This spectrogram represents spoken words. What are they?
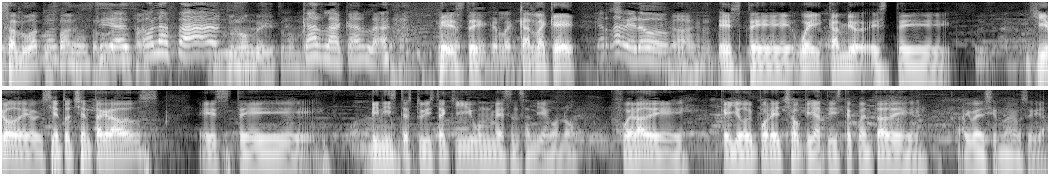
Saluda a tus fans. Sí, es- hola fans. Di tu nombre, di tu nombre. Carla, Carla. Este, Carla, qué? Carla Veró. Ah, este, güey, cambio, este, giro de 180 grados. Este, viniste, estuviste aquí un mes en San Diego, ¿no? Fuera de que yo doy por hecho que ya te diste cuenta de, ahí iba a decir una grosería,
